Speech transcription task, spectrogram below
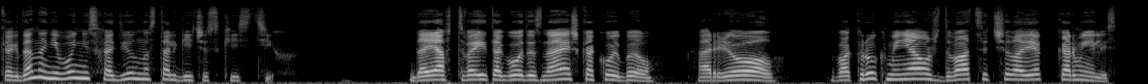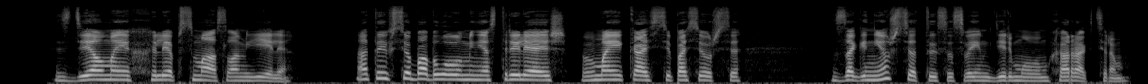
когда на него не сходил ностальгический стих. «Да я в твои-то годы знаешь, какой был? Орел! Вокруг меня уж двадцать человек кормились. Сделал моих хлеб с маслом ели. А ты все бабло у меня стреляешь, в моей кассе пасешься. Загнешься ты со своим дерьмовым характером.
